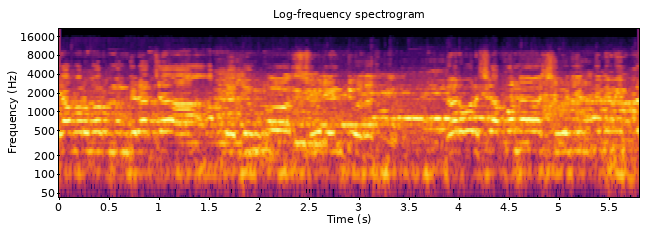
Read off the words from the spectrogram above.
त्याबरोबर मंदिराच्या आपल्या जे शिवजयंती होत असते दरवर्षी आपण शिवजयंतीनिमित्त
